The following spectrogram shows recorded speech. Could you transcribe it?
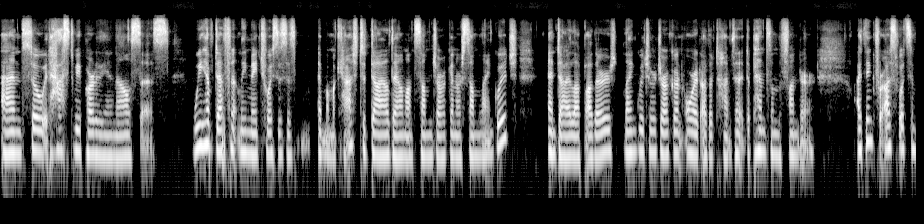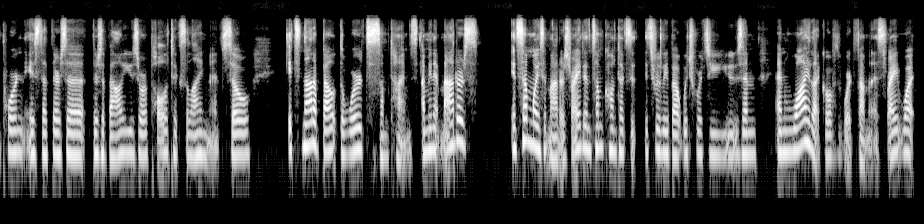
And so it has to be part of the analysis. We have definitely made choices as, at Mama Cash to dial down on some jargon or some language and dial up other language or jargon or at other times. And it depends on the funder. I think for us, what's important is that there's a there's a values or a politics alignment. So it's not about the words sometimes. I mean, it matters in some ways it matters right? In some contexts it, it's really about which words you use and and why let go of the word feminist right? What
